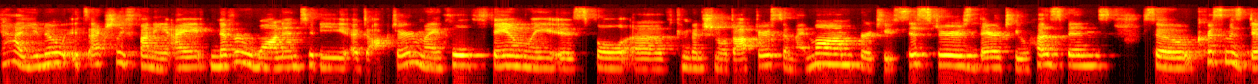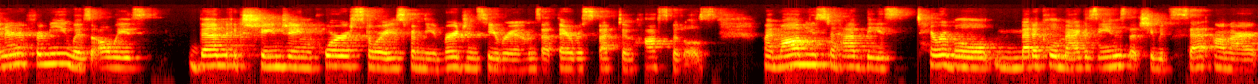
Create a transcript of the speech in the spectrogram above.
Yeah, you know, it's actually funny. I never wanted to be a doctor. My whole family is full of conventional doctors. So, my mom, her two sisters, their two husbands. So, Christmas dinner for me was always them exchanging horror stories from the emergency rooms at their respective hospitals. My mom used to have these terrible medical magazines that she would set on our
